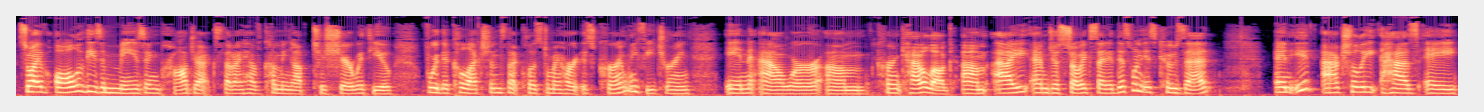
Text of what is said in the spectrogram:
So I have all of these amazing projects that I have coming up to share with you for the collections that Close to My Heart is currently featuring in our um, current catalog. Um, I am just so excited. This one is Cosette and it actually has a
